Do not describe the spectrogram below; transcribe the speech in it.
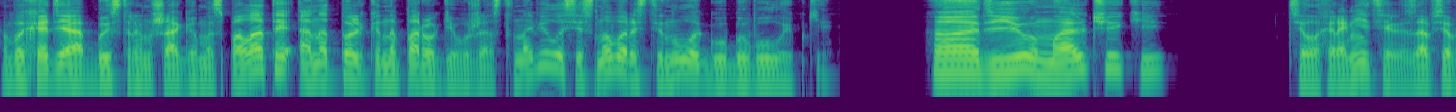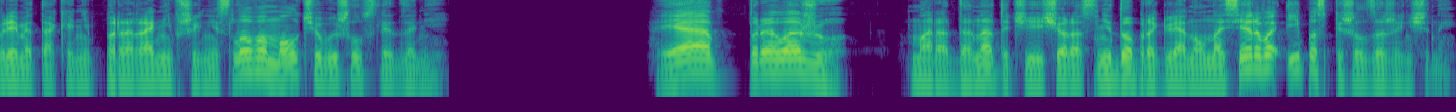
Выходя быстрым шагом из палаты, она только на пороге уже остановилась и снова растянула губы в улыбке. «Адью, мальчики!» Телохранитель, за все время так и не проронивший ни слова, молча вышел вслед за ней. «Я провожу!» Марат Донатыч еще раз недобро глянул на Серого и поспешил за женщиной.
